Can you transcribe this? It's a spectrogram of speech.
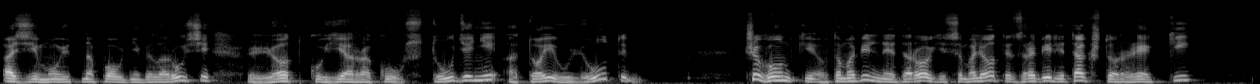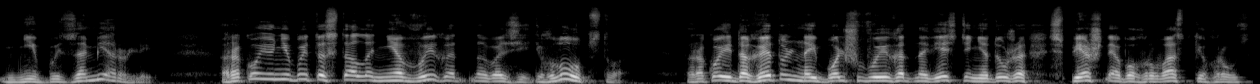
а зімуюць на поўдні Беларусі, лёдку е раку ў студзені, а то і ў лютым. Чыгункі, аўтамабільныя дарогі, самалёты зрабілі так, што рэкі нібы замерлі. Ракою нібыта стала нявыгадна вазіць глупства. Ракой дагэтуль найбольш выгадна весці не дужа спешны або грувасткі груз.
